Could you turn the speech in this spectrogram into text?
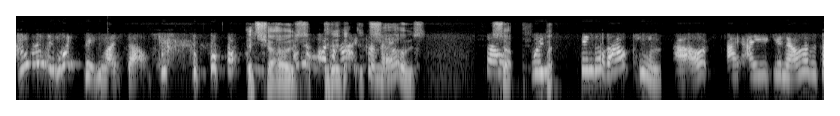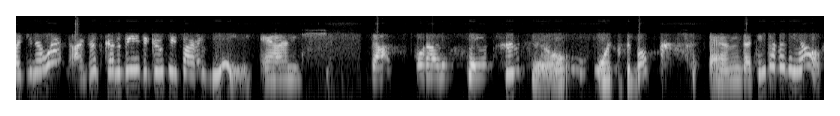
I really like being myself. it shows. it shows. It. So, so, when but, Singled Out came out, I, I, you know, I was like, you know what? I'm just going to be the goofy side of me, and that's what I stay true to with the books, and I think everything else.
